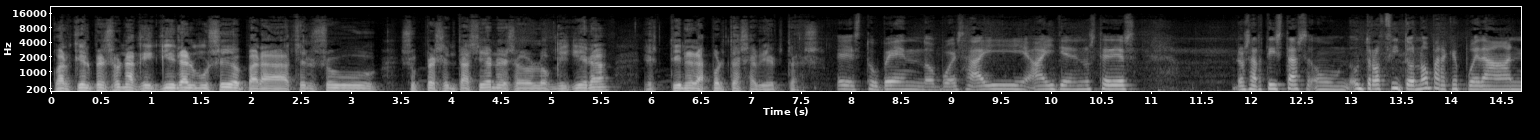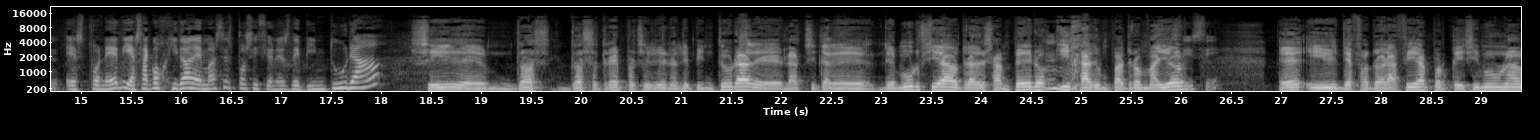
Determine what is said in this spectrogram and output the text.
cualquier persona que quiera el museo para hacer sus presentaciones o lo que quiera, tiene las puertas abiertas. Estupendo, pues ahí, ahí tienen ustedes los artistas un, trocito, ¿no? Para que puedan exponer y has acogido además exposiciones de pintura. Sí, dos, dos o tres exposiciones de pintura de la chica de, Murcia, otra de San Pedro, hija de un patrón mayor. Eh, y de fotografía porque hicimos una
